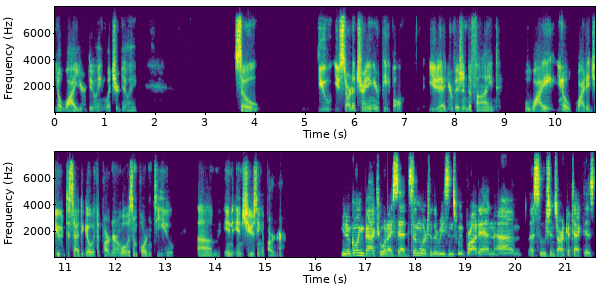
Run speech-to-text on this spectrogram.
you know, why you're doing what you're doing. So you, you started training your people, you had your vision defined. Why, you know, why did you decide to go with a partner and what was important to you um, in, in choosing a partner? You know, going back to what I said, similar to the reasons we brought in um, a solutions architect, is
